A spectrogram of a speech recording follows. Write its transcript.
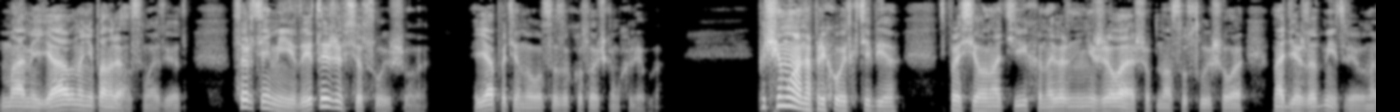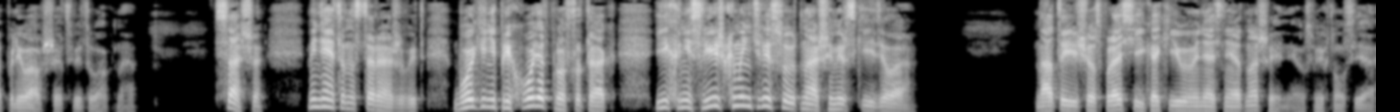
Маме явно не понравился мой ответ. «С Артемидой, ты же все слышала». Я потянулся за кусочком хлеба. «Почему она приходит к тебе?» — спросила она тихо, наверное, не желая, чтобы нас услышала Надежда Дмитриевна, поливавшая цвету окна. «Саша, меня это настораживает. Боги не приходят просто так. Их не слишком интересуют наши мирские дела». — А ты еще спроси, какие у меня с ней отношения, — усмехнулся я.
